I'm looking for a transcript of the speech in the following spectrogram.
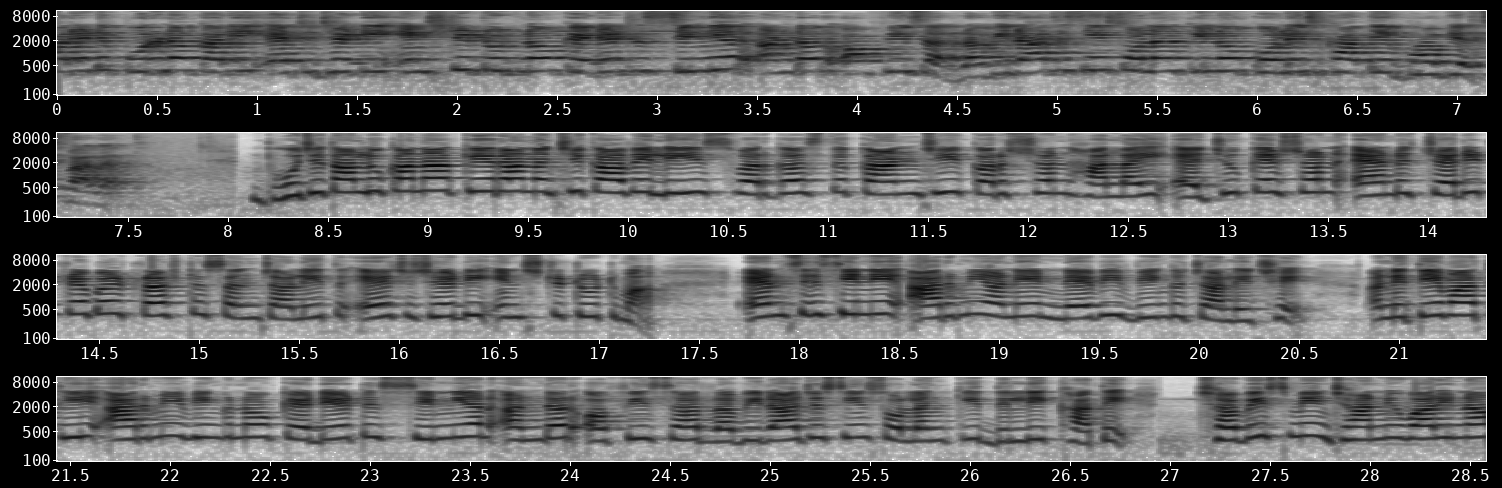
પરેડ પૂર્ણ કરી એચજેડી ઇન્સ્ટિટ્યૂટનો cadet senior under officer Ravirajsinh સોલંકીનો કોલેજ ખાતે ભવ્ય સ્વાગત. ભુજ તાલુકાના કેરા નજીક આવેલી સ્વર્ગસ્થ Kanji Karshan Halai education and charitable trust સંચાલિત એચજેડી ઇન્સ્ટિટ્યૂટમાં એનસીસીની આર્મી અને નેવી વિંગ ચાલે છે અને તેમાંથી આર્મી વિંગનો cadet senior under officer Ravirajsinh Solanki Delhi ખાતે છવ્વીસમી જાન્યુઆરીના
